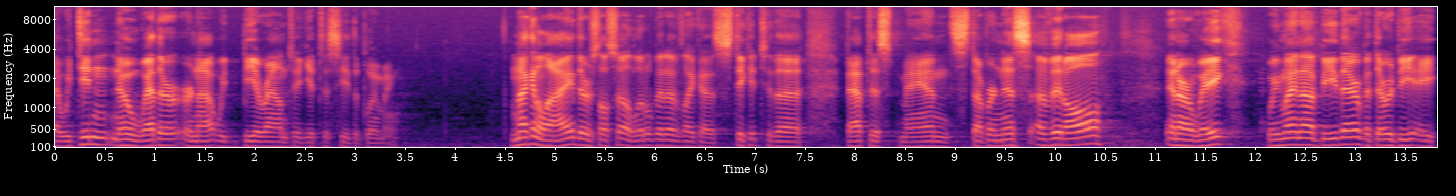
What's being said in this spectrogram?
that we didn't know whether or not we'd be around to get to see the blooming. I'm not going to lie, there's also a little bit of like a stick it to the Baptist man stubbornness of it all in our wake. We might not be there, but there would be a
